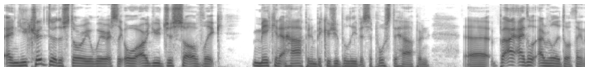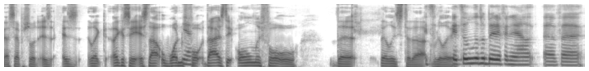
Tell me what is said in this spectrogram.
and you could do the story where it's like oh are you just sort of like making it happen because you believe it's supposed to happen uh, but I, I don't I really don't think this episode is is like like I say it's that one Yeah. photo that is the only photo that that leads to that It's, really it's a little bit of an out of a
